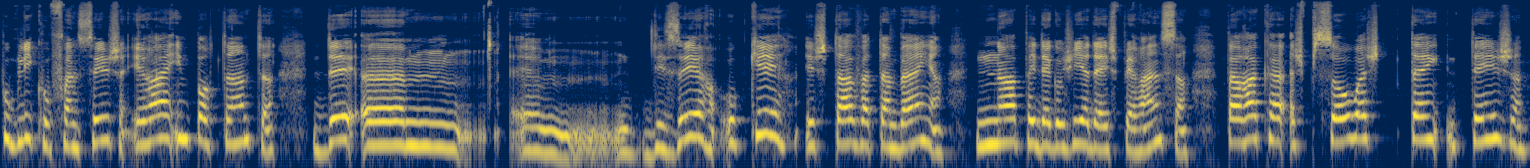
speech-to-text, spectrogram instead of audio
público francês era importante de um, um, dizer o que estava também na pedagogia da esperança para que as pessoas tenham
